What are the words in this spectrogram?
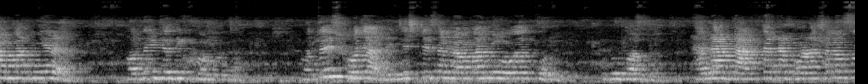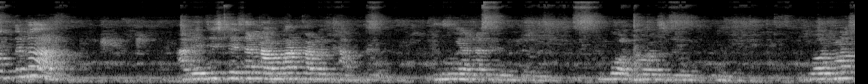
নাম্বার নিয়ে না অতই যদি ক্ষমতা। অতই সোজা রেজিস্ট্রেশন নাম্বার নিয়ে ও করবে ডুবাবে তাহলে আর ডাক্তাররা পড়াশোনা করতে না? আর রেজিস্ট্রেশন নাম্বার কারও থাকতো। দুনিয়াটা বদমাস লোকগুলো বদমাস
